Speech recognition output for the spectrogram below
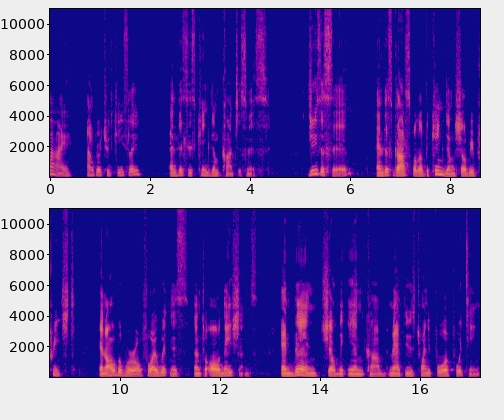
Hi, I'm Gertrude Keesley, and this is Kingdom Consciousness. Jesus said, And this gospel of the kingdom shall be preached in all the world for a witness unto all nations, and then shall the end come. Matthew 24 14.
